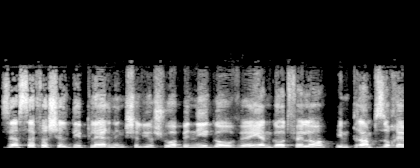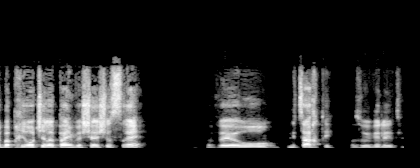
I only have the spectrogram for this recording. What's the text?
זה הספר של Deep Learning של יהושע בניגו ואיין גודפלו, אם טראמפ זוכה בבחירות של 2016, והוא... ניצחתי, אז הוא הביא לי את זה.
